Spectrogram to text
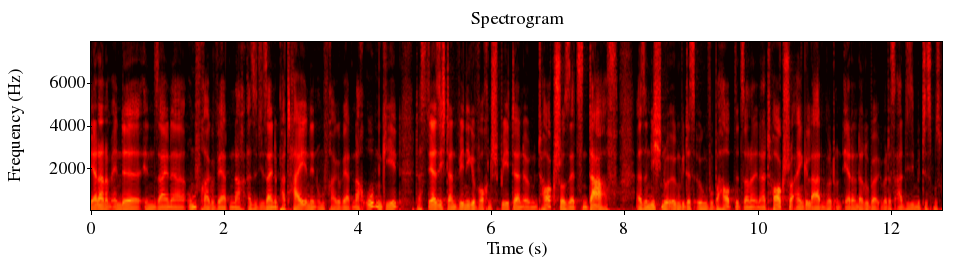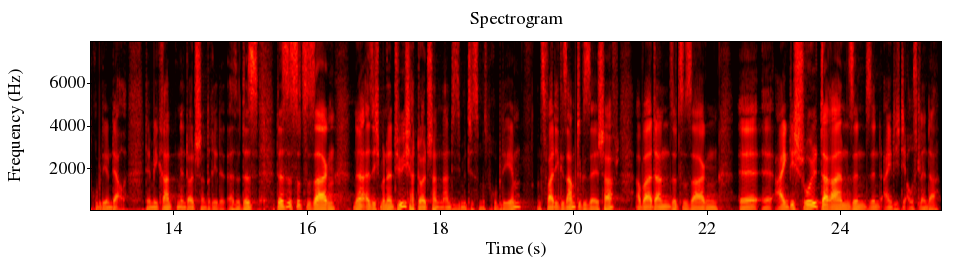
der dann am Ende in seiner Umfragewerten nach, also die, seine Partei in den Umfragewerten nach oben geht, dass der sich dann wenige Wochen später in irgendeine Talkshow setzen darf. Also nicht nur irgendwie das irgendwo behauptet, sondern in einer Talkshow eingeladen wird und er dann darüber darüber, über das Antisemitismusproblem der, der Migranten in Deutschland redet. Also das, das ist sozusagen, ne, also ich meine, natürlich hat Deutschland ein Antisemitismusproblem, und zwar die gesamte Gesellschaft, aber dann sozusagen äh, äh, eigentlich schuld daran sind, sind eigentlich die Ausländer.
